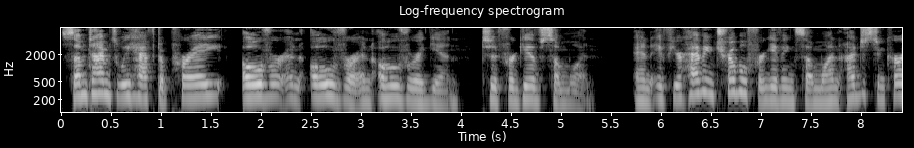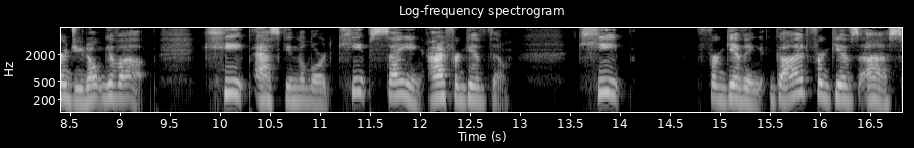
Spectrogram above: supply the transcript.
Sometimes we have to pray over and over and over again to forgive someone. And if you're having trouble forgiving someone, I just encourage you don't give up. Keep asking the Lord. Keep saying, I forgive them. Keep forgiving. God forgives us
